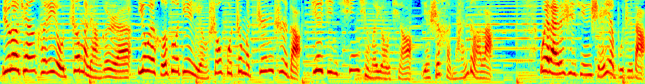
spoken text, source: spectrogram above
娱乐圈可以有这么两个人，因为合作电影收获这么真挚的、接近亲情的友情，也是很难得了。未来的事情谁也不知道，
